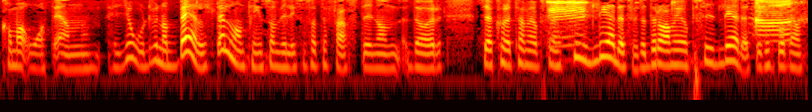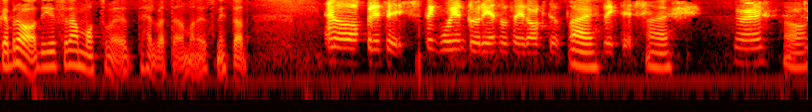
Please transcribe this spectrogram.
komma åt en, hur gjorde vi, något bälte eller någonting som vi liksom satte fast i någon dörr. Så jag kunde ta mig upp sen sidledes vet du, och dra mig upp sidledes, vilket Ja. går ganska bra. Det är framåt som är ett helvete om man är snittad. Ja, precis. Det går ju inte att resa sig rakt upp. Nej. Riktigt. Nej. Nej. Ja.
